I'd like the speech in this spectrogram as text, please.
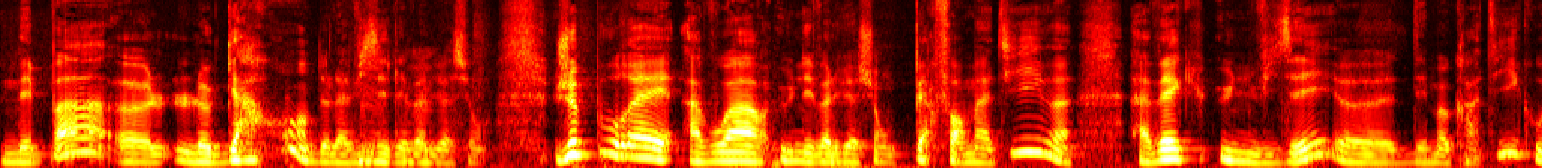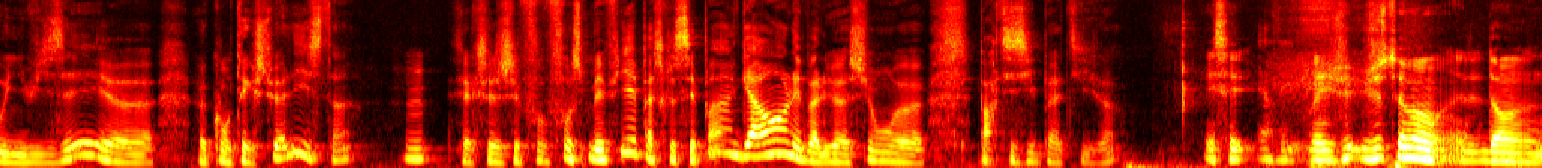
n'est pas euh, le garant de la visée de mhm. l'évaluation. Je pourrais avoir une évaluation performative avec une visée euh, démocratique ou une visée euh, contextualiste. Hein. Il mm. faut, se méfier parce que ce n'est pas un garant l'évaluation participative. Hein. Et c'est justement dans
